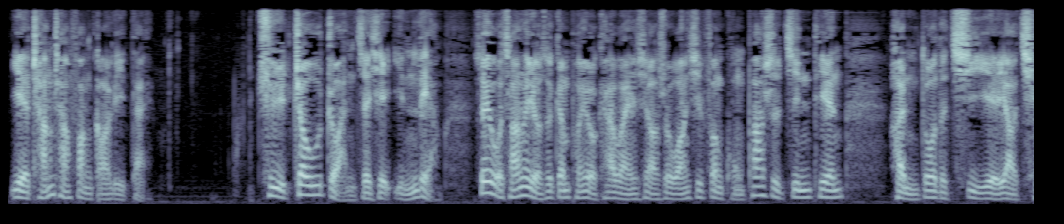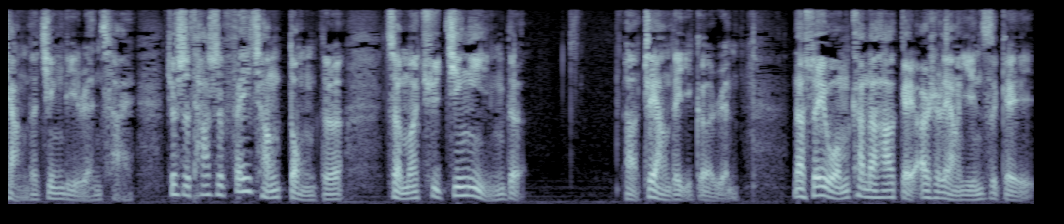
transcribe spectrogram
也常常放高利贷，去周转这些银两。所以我常常有时候跟朋友开玩笑说，王熙凤恐怕是今天。很多的企业要抢的经理人才，就是他是非常懂得怎么去经营的啊，这样的一个人。那所以我们看到他给二十两银子给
